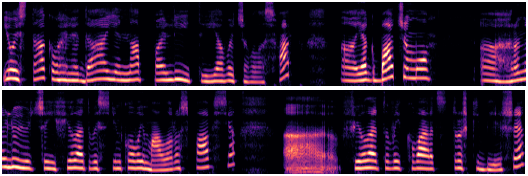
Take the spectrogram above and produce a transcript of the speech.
І ось так виглядає на палітрі. Я вичавила з фарб. Як бачимо, гранулюючий фіолетовий стінковий мало розпався, фіолетовий кварц трошки більше.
